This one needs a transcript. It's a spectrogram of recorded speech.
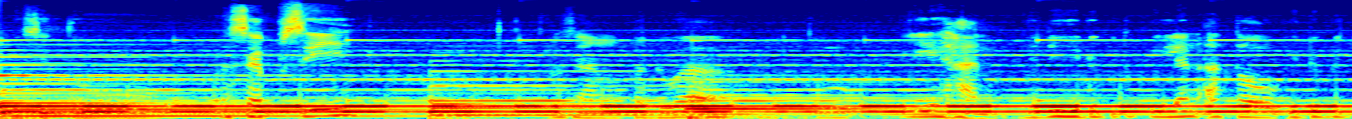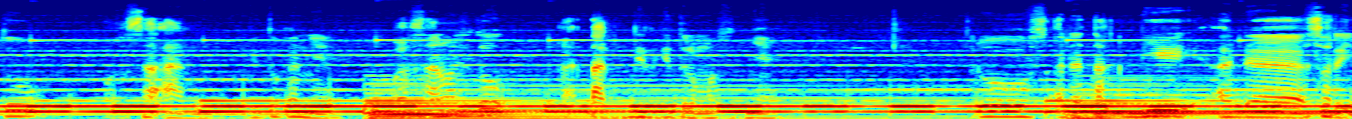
habis itu resepsi sorry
